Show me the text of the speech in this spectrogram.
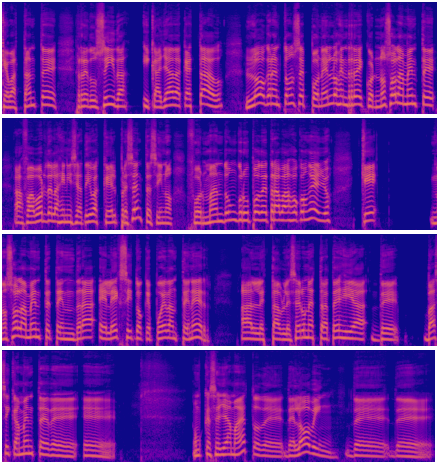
que bastante reducida y callada que ha estado, logra entonces ponerlos en récord, no solamente a favor de las iniciativas que él presente, sino formando un grupo de trabajo con ellos que no solamente tendrá el éxito que puedan tener al establecer una estrategia de básicamente de, eh, ¿cómo que se llama esto? De, de lobbying, de, de,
